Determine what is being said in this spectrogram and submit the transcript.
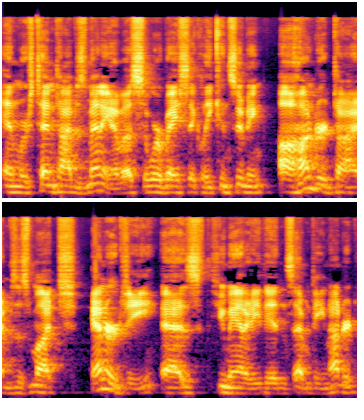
and there's 10 times as many of us so we're basically consuming 100 times as much energy as humanity did in 1700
